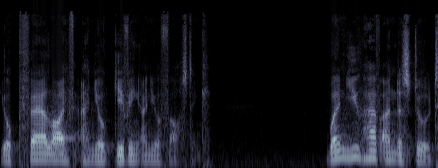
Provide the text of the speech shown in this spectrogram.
your prayer life and your giving and your fasting. When you have understood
